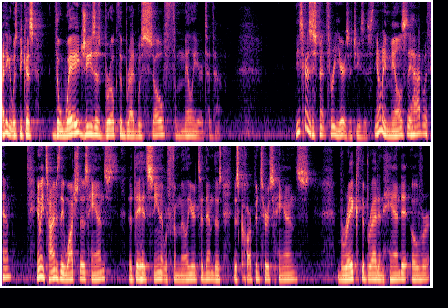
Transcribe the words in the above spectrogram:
I think it was because the way Jesus broke the bread was so familiar to them. These guys have spent three years with Jesus. You know how many meals they had with him? You know how many times they watched those hands that they had seen that were familiar to them, those, those carpenter's hands, break the bread and hand it over?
